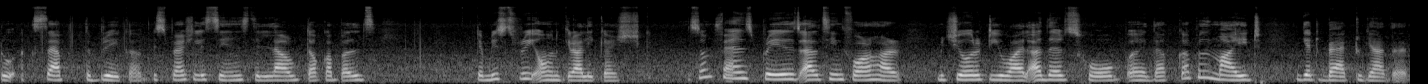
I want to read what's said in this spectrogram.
to accept the breakup, especially since they loved the couple's chemistry on Kralik Aşk. Some fans praised Alcine for her maturity, while others hope uh, the couple might get back together.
